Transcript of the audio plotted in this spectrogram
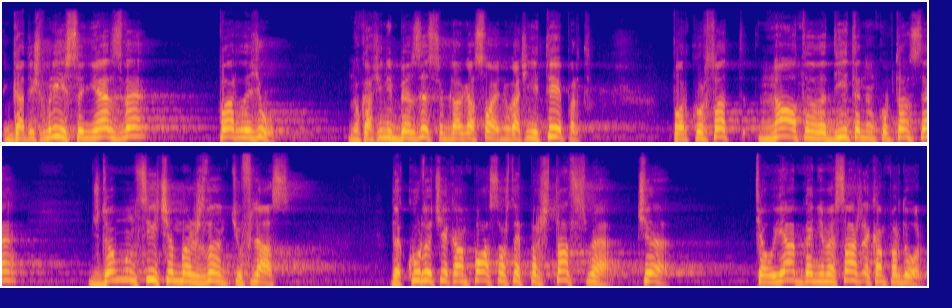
gadishmërisë së njerëzve për të dëgju. Nuk ka qenë i bezdisshëm, larg asaj, nuk ka qenë i tepërt. Por kur thotë natën dhe ditën nënkupton se çdo mundësi që më është dhënë t'ju flas. Dhe kurdo që kam pa se është e përshtatshme që t'ju jap nga një mesazh e kam përdor.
